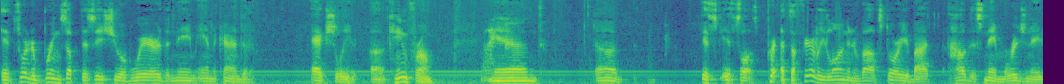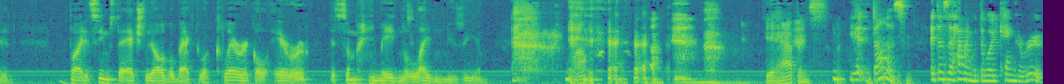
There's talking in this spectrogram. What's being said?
it sort of brings up this issue of where the name anaconda actually uh, came from, and uh, it's it's a, it's a fairly long and involved story about how this name originated, but it seems to actually all go back to a clerical error that somebody made in the Leiden Museum. It happens. Yeah, it does. it does happen with the word kangaroo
